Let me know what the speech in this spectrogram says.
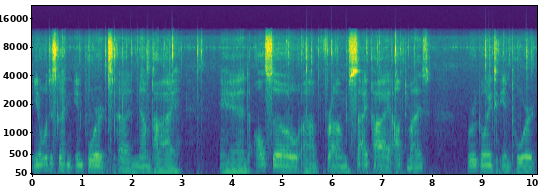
you know, we'll just go ahead and import uh, NumPy and also um, from SciPy Optimize we're going to import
